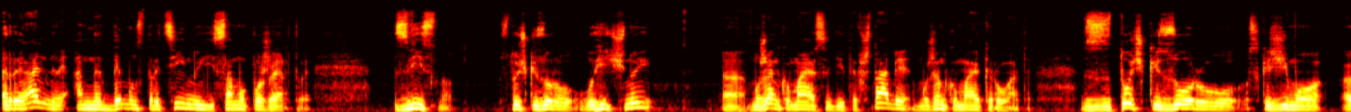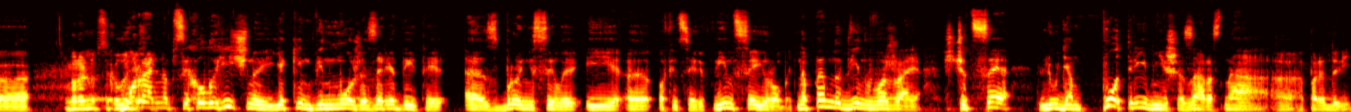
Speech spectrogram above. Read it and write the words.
реальної, а не демонстраційної самопожертви. Звісно, з точки зору логічної, Муженко має сидіти в штабі, Муженко має керувати. З точки зору, скажімо, е, Морально-психологічно. морально-психологічної, яким він може зарядити е, збройні сили і е, офіцерів, він це і робить. Напевно, він вважає, що це людям потрібніше зараз на е, передовій.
